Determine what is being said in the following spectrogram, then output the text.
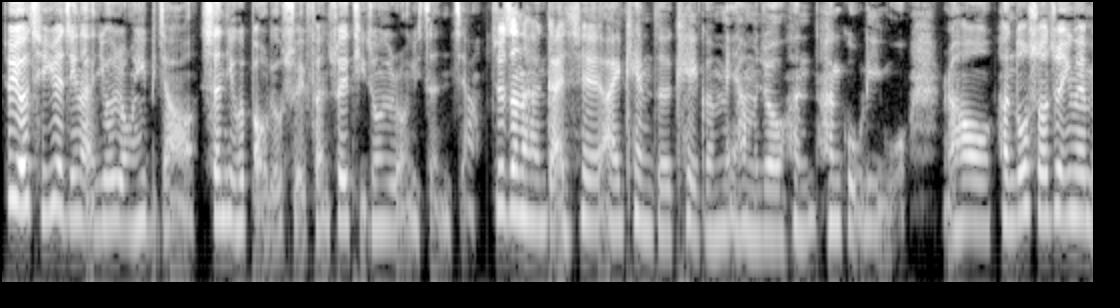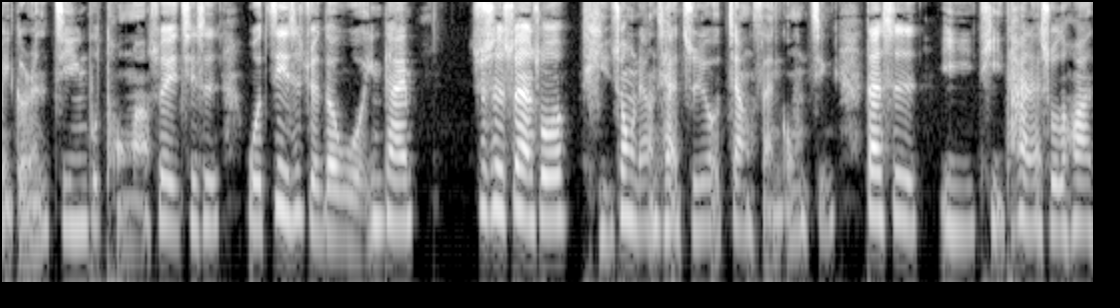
就尤其月经来就容易比较身体会保留水分，所以体重就容易增加。就真的很感谢 ICAN 的 K 跟妹，他们就很很鼓励我。然后很多时候就因为每个人基因不同嘛，所以其实我自己是觉得我应该就是虽然说体重量起来只有降三公斤，但是。以体态来说的话，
